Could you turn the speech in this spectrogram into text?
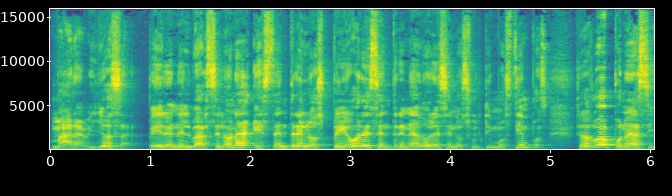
maravillosa, pero en el Barcelona está entre los peores entrenadores en los últimos tiempos. Se los voy a poner así.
